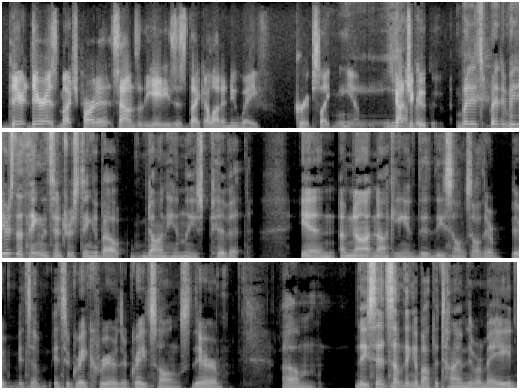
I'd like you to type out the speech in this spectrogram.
they're they're as much part of sounds of the '80s as like a lot of new wave groups like you know Yeah, Gotcha but- Goo Goo. But it's but but here's the thing that's interesting about Don Henley's pivot. In I'm not knocking these songs. Oh, they're, they're it's a it's a great career. They're great songs. They're um they said something about the time they were made,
